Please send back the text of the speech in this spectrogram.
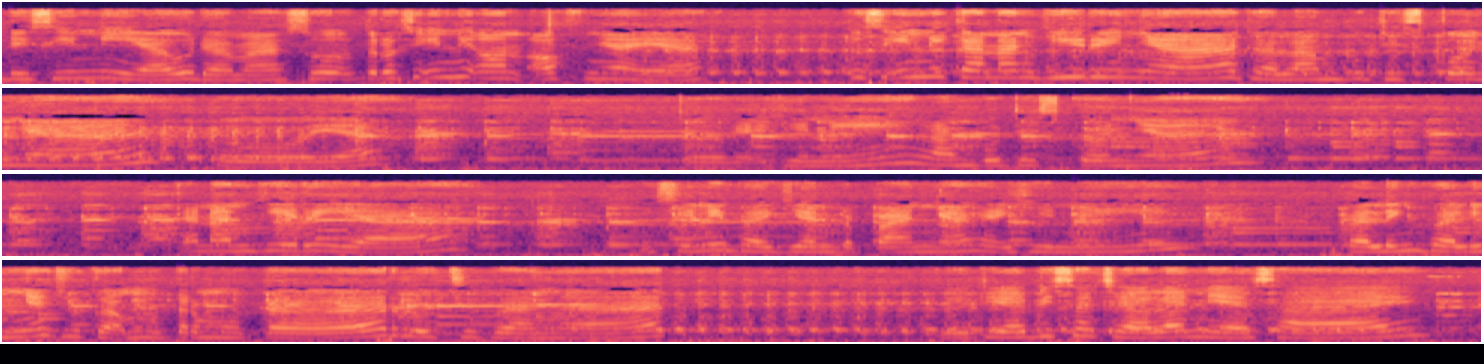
di sini ya, udah masuk. Terus ini on off-nya ya. Terus ini kanan kirinya ada lampu diskonya. Tuh ya. Tuh kayak gini lampu diskonya. Kanan kiri ya. Terus ini bagian depannya kayak gini. Baling-balingnya juga muter-muter, lucu banget. Jadi dia bisa jalan ya, say.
